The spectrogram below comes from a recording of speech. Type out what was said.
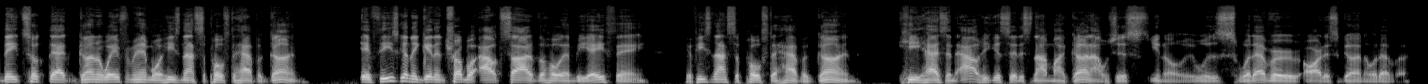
they took that gun away from him or he's not supposed to have a gun. If he's going to get in trouble outside of the whole NBA thing, if he's not supposed to have a gun, he has an out. He can say, It's not my gun. I was just, you know, it was whatever artist gun or whatever.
